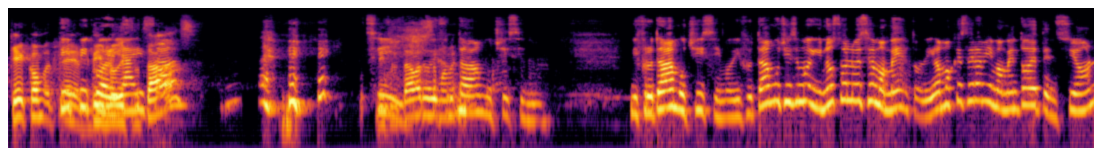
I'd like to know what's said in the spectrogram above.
¿Qué, cómo, típico te- ¿Lo disfrutabas? Sí, ¿Disfrutabas lo disfrutaba muchísimo. Disfrutaba muchísimo, disfrutaba muchísimo y no solo ese momento, digamos que ese era mi momento de tensión.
